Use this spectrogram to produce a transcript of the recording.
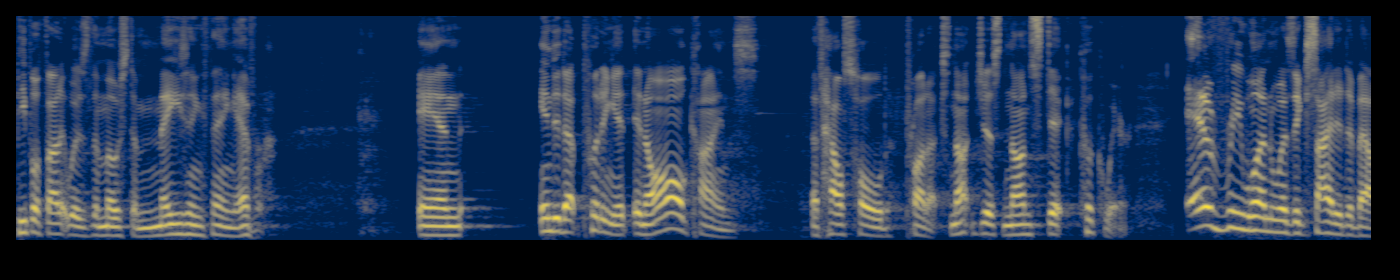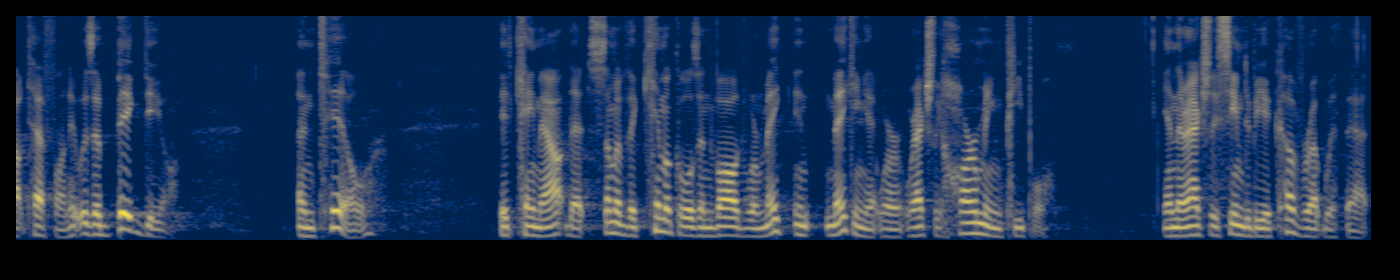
People thought it was the most amazing thing ever and ended up putting it in all kinds of household products, not just nonstick cookware. Everyone was excited about Teflon. It was a big deal until it came out that some of the chemicals involved were make, in making it were, were actually harming people and there actually seemed to be a cover up with that.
